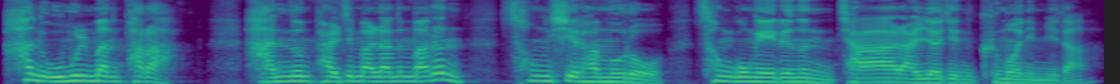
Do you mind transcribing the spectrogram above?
한 우물만 팔아. 한눈 팔지 말라는 말은 성실함으로 성공에 이르는 잘 알려진 금원입니다.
